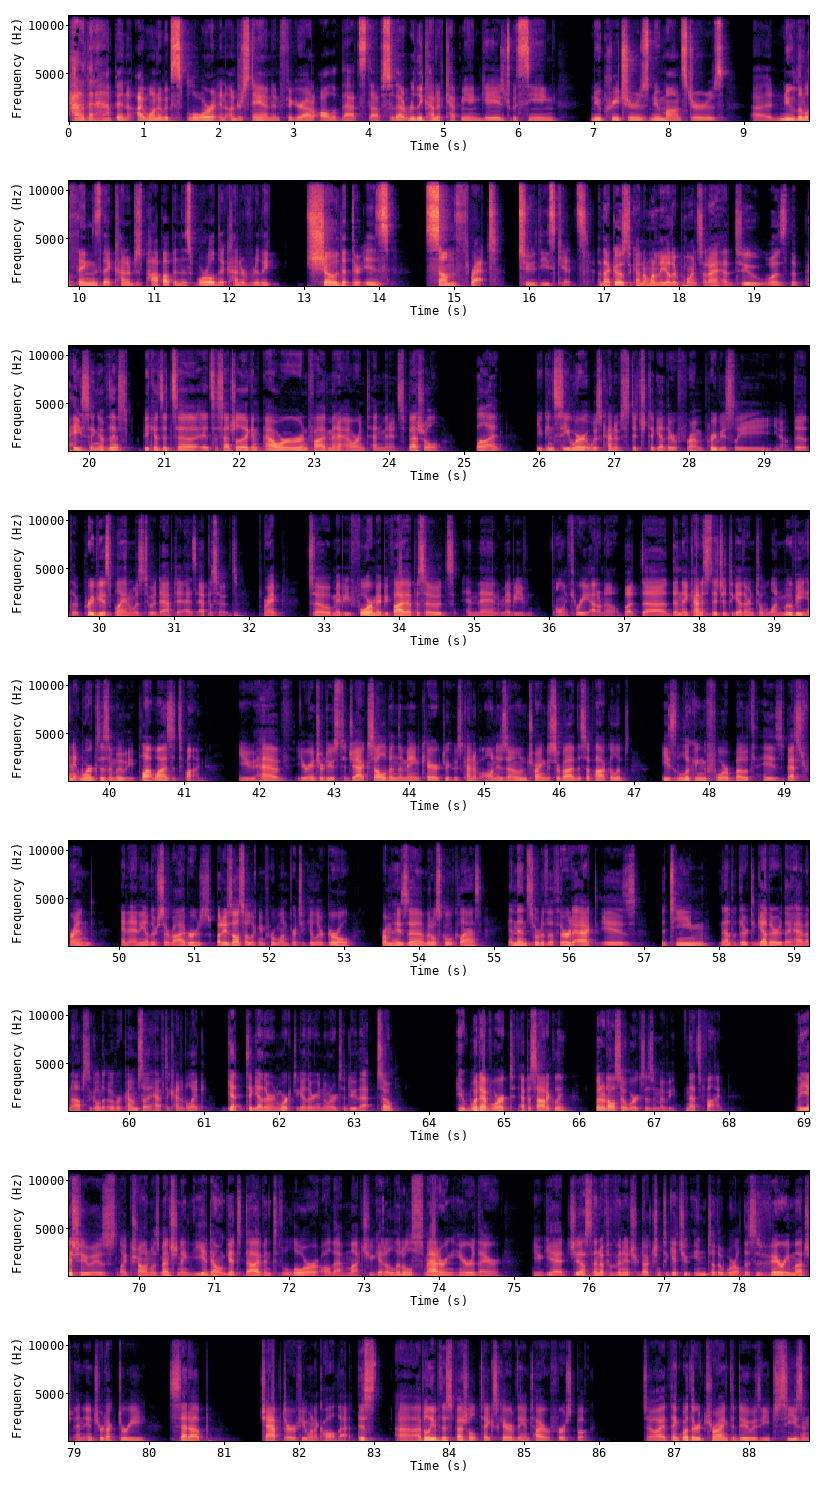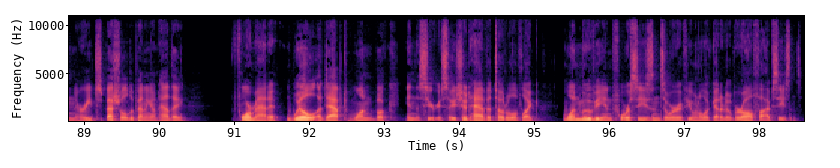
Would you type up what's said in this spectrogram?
How did that happen? I want to explore and understand and figure out all of that stuff. So that really kind of kept me engaged with seeing new creatures, new monsters, uh, new little things that kind of just pop up in this world that kind of really show that there is some threat to these kids. And that goes to kind of one of the other points that I had too was the pacing of this because it's a it's essentially like an hour and 5 minute hour and 10 minute special, but you can see where it was kind of stitched together from previously, you know, the the previous plan was to adapt it as episodes, right? So maybe 4, maybe 5 episodes and then maybe even only three, I don't know. But uh, then they kind of stitch it together into one movie, and it works as a movie. Plot wise, it's fine. You have you're introduced to Jack Sullivan, the main character, who's kind of on his own, trying to survive this apocalypse. He's looking for both his best friend and any other survivors, but he's also looking for one particular girl from his uh, middle school class. And then, sort of, the third act is the team. Now that they're together, they have an obstacle to overcome, so they have to kind of like get together and work together in order to do that. So it would have worked episodically but it also works as a movie, and that's fine. The issue is, like Sean was mentioning, you don't get to dive into the lore all that much. You get a little smattering here or there. You get just enough of an introduction to get you into the world. This is very much an introductory setup chapter, if you want to call that. This, uh, I believe, this special takes care of the entire first book. So I think what they're trying to do is each season or each special, depending on how they format it, will adapt one book in the series. So you should have a total of like one movie in four seasons, or if you want to look at it overall, five seasons,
